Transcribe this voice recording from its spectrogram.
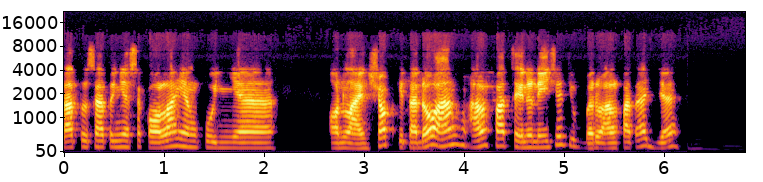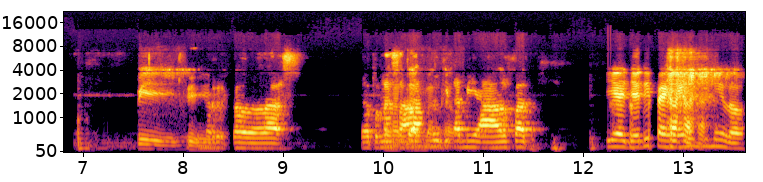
satu-satunya sekolah yang punya online shop kita doang, Alphard se Indonesia cuma baru Alphard aja. Wih. Bener kelas. Gak pernah salah tuh kita nih Alfat. Iya, jadi pengennya gini loh.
